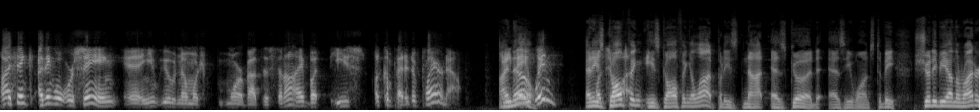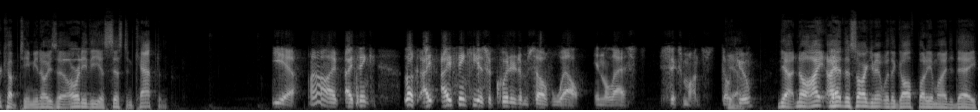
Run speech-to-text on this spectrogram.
I think I think what we're seeing, and you you would know much more about this than I, but he's a competitive player now. I know. may win. And he's once in a while. golfing. He's golfing a lot, but he's not as good as he wants to be. Should he be on the Ryder Cup team? You know, he's already the assistant captain. Yeah. Well, I, I think. Look, I, I think he has acquitted himself well in the last six months. Don't Yeah. you? Yeah. No, I, I had this argument with a golf buddy of mine today.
